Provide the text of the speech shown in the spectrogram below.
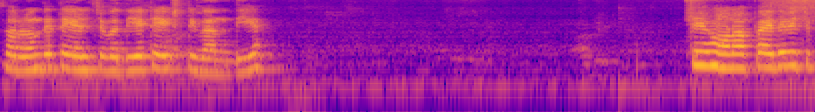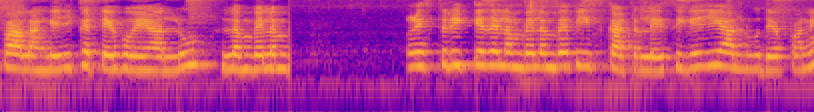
ਸਰੋਂ ਦੇ ਤੇਲ 'ਚ ਵਧੀਆ ਟੇਸਟੀ ਬਣਦੀ ਹੈ ਤੇ ਹੁਣ ਆਪਾਂ ਇਹਦੇ ਵਿੱਚ ਪਾ ਲਾਂਗੇ ਜੀ ਕੱਟੇ ਹੋਏ ਆਲੂ, ਲੰਬੇ ਲੰਬੇ। ਇਸ ਤਰੀਕੇ ਦੇ ਲੰਬੇ ਲੰਬੇ ਪੀਸ ਕੱਟ ਲਏ ਸੀਗੇ ਜੀ ਆਲੂ ਦੇ ਆਪਾਂ ਨੇ।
